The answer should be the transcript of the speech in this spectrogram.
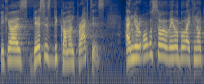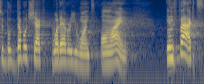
because this is the common practice. And you're also available, like, you know, to double check whatever you want online. In fact,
